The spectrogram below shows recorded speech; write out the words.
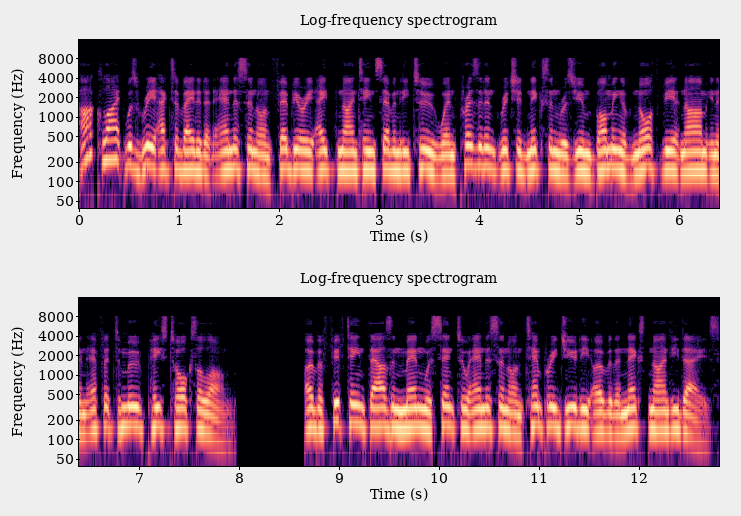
Arclight was reactivated at Andersen on February 8, 1972 when President Richard Nixon resumed bombing of North Vietnam in an effort to move peace talks along. Over 15,000 men were sent to Andersen on temporary duty over the next 90 days.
